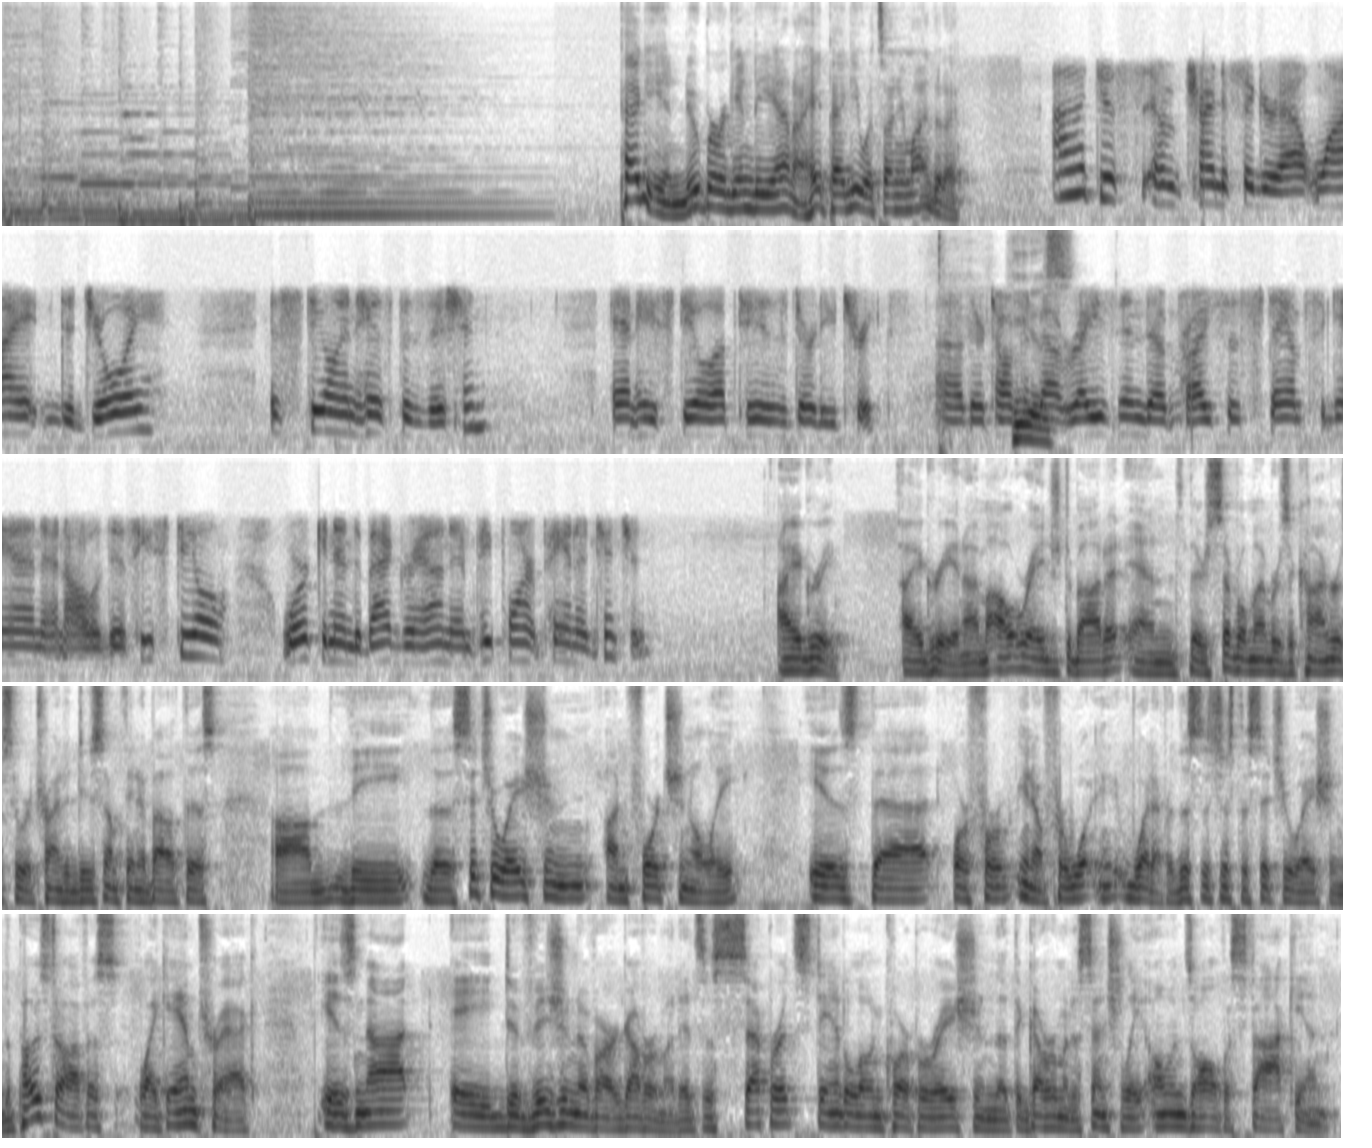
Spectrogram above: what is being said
Peggy in Newburgh, Indiana. Hey, Peggy, what's on your mind today? I just am trying to figure out why DeJoy is still in his position and he's still up to his dirty tricks. Uh, they're talking He about raising the price of stamps again and all of this. He's still working in the background and people aren't paying attention. I agree. I agree, and I'm outraged about it. And there's several members of Congress who are trying to do something about this. Um, the the situation, unfortunately, is that, or for you know, for what, whatever. This is just the situation. The post office, like Amtrak, is not a division of our government. It's a separate, standalone corporation that the government essentially owns all the stock in.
